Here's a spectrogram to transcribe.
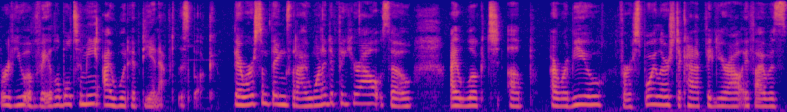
review available to me, I would have DNF'd this book. There were some things that I wanted to figure out, so I looked up a review for spoilers to kind of figure out if I was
